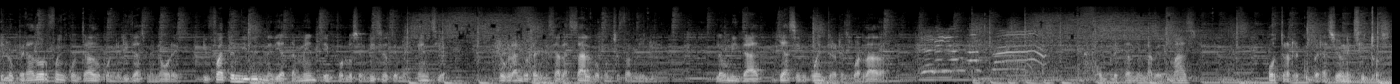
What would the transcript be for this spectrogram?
el operador fue encontrado con heridas menores y fue atendido inmediatamente por los servicios de emergencia, logrando regresar a salvo con su familia. La unidad ya se encuentra resguardada, completando una vez más otra recuperación exitosa.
